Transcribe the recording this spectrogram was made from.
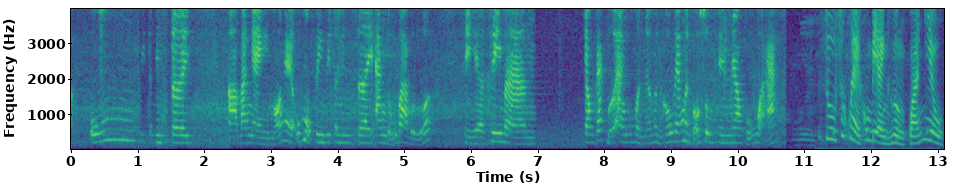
uh, uống vitamin C à, ban ngày mỗi ngày uống một viên vitamin C ăn đủ 3 bữa thì uh, khi mà trong các bữa ăn của mình mình cố gắng mình bổ sung thêm rau củ quả dù sức khỏe không bị ảnh hưởng quá nhiều,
